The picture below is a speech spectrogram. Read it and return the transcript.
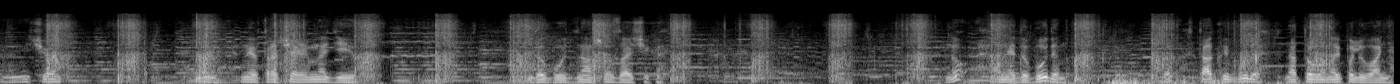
Ну, нічого. Ми не втрачаємо надію. Добудь нашого зайчика. Ну, а не добудемо, то так і буде, на то воно і полювання.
